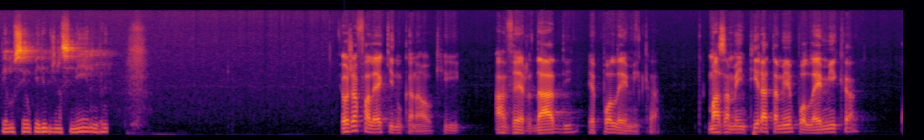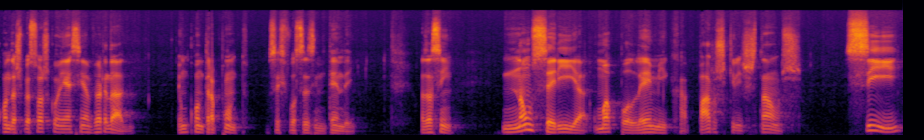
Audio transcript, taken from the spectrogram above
pelo seu período de nascimento. Uhum. Eu já falei aqui no canal que a verdade é polêmica. Mas a mentira também é polêmica quando as pessoas conhecem a verdade. É um contraponto. Não sei se vocês entendem. Mas assim, não seria uma polêmica para os cristãos se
